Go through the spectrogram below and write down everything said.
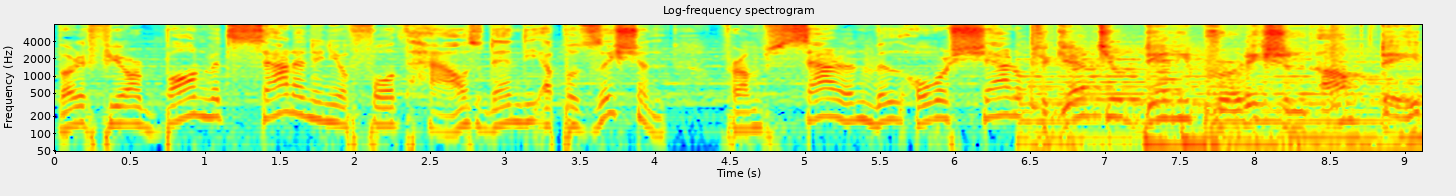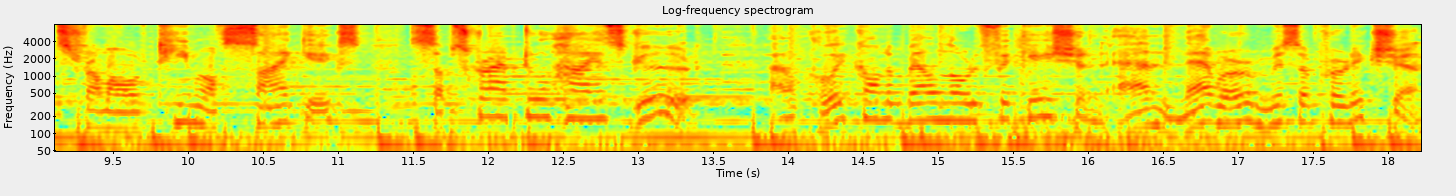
But if you are born with Saturn in your fourth house, then the opposition from Saturn will overshadow. To get your daily prediction updates from our team of psychics, subscribe to Highest Good and click on the bell notification and never miss a prediction.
